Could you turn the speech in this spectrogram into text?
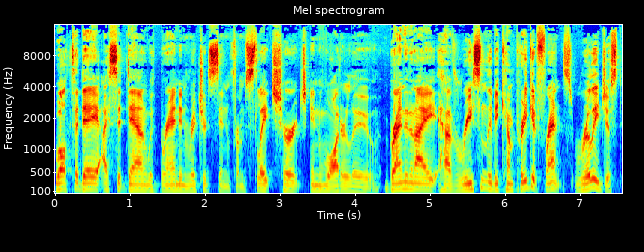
Well, today I sit down with Brandon Richardson from Slate Church in Waterloo. Brandon and I have recently become pretty good friends, really just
